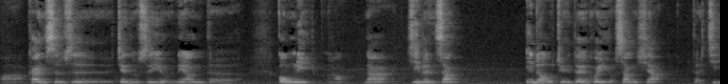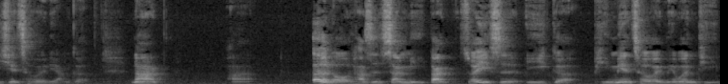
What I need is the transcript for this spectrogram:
啊，看是不是建筑师有那样的功力。好，那基本上一楼绝对会有上下的机械车位两个，那啊二楼它是三米半，所以是一个平面车位没问题。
